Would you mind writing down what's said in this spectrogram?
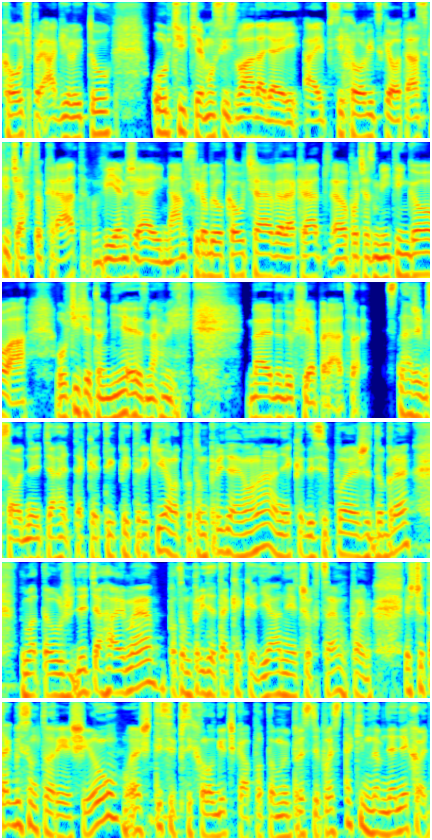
coach pre agilitu určite musí zvládať aj, aj psychologické otázky častokrát. Viem, že aj nám si robil coacha veľakrát e, počas meetingov a určite to nie je nami najjednoduchšia práca. Snažím sa od nej ťahať také typy, triky, ale potom príde aj ona a niekedy si povie, že dobre, ma to už neťahajme, potom príde také, keď ja niečo chcem, poviem, ešte tak by som to riešil, vieš, ty si psychologička, a potom mi presne povie, s takým na mňa nechoď,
